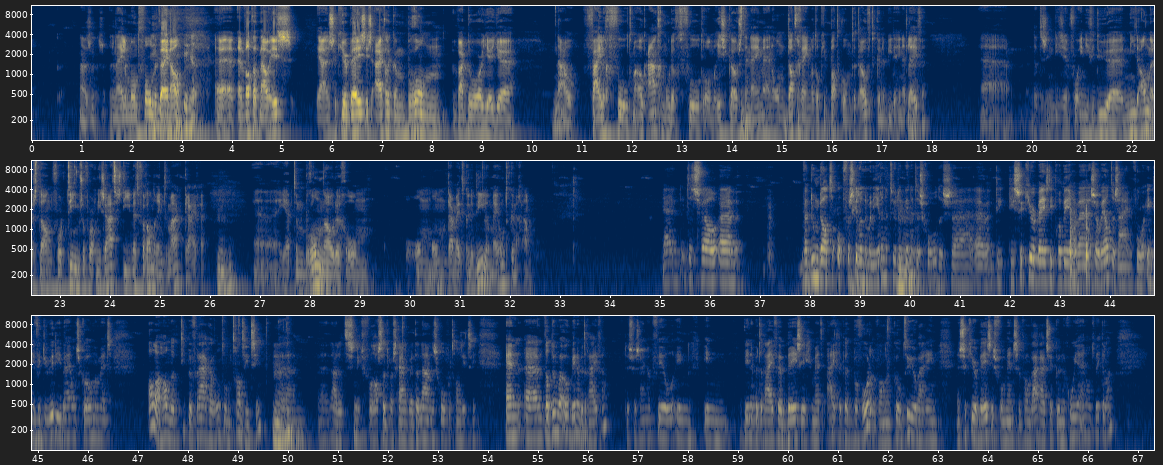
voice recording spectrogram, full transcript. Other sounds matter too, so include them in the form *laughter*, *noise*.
Nou, dat is een, een hele mond vol meteen al. *laughs* ja. uh, en wat dat nou is, ja, een secure base is eigenlijk een bron waardoor je je, nou, veilig voelt, maar ook aangemoedigd voelt om risico's te nemen en om datgene wat op je pad komt het hoofd te kunnen bieden in het leven. Uh, dat is in die zin voor individuen niet anders dan voor teams of organisaties die met verandering te maken krijgen. Mm je hebt een bron nodig om, om, om daarmee te kunnen dealen, mee om te kunnen gaan. Ja, dat is wel. Um, we doen dat op verschillende manieren natuurlijk mhm. binnen de school. Dus uh, die, die secure base die proberen we zowel te zijn voor individuen die bij ons komen met allerhande type vragen rondom transitie. Mm nou, dat is niet verrassend waarschijnlijk met de naam de School voor Transitie. En uh, dat doen we ook binnen bedrijven. Dus we zijn ook veel in, in binnen bedrijven bezig met eigenlijk het bevorderen van een cultuur waarin een secure base is voor mensen van waaruit zij kunnen groeien en ontwikkelen.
